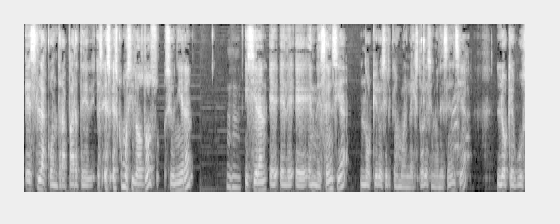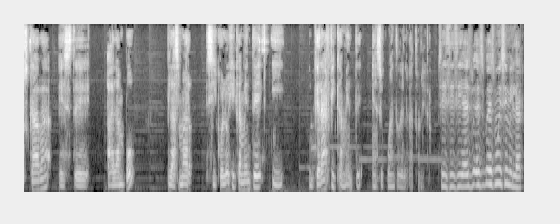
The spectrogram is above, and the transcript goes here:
Es la contraparte, es, es- es como si los dos se unieran, Ujú. hicieran el- el- eh, en esencia, no quiero decir como en la historia, sino en esencia, lo que buscaba este Alan Poe plasmar psicológicamente y gráficamente en su cuento del gato negro. Sí, sí, sí, es, es- es muy similar.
